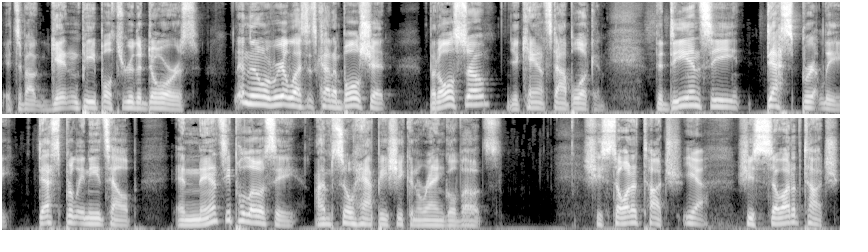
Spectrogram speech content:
it's about getting people through the doors, and then they'll realize it's kind of bullshit. But also, you can't stop looking. The DNC desperately, desperately needs help, and Nancy Pelosi, I'm so happy she can wrangle votes. She's so out of touch. Yeah. She's so out of touch.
